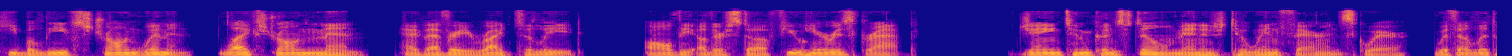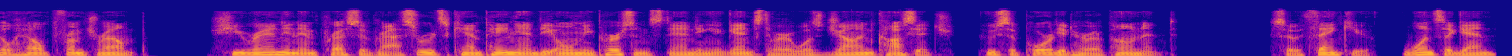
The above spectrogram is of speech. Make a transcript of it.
He believes strong women, like strong men, have every right to lead. All the other stuff you hear is crap. Jane Timken still managed to win fair and square, with a little help from Trump. She ran an impressive grassroots campaign and the only person standing against her was John Kasich, who supported her opponent. So thank you, once again,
